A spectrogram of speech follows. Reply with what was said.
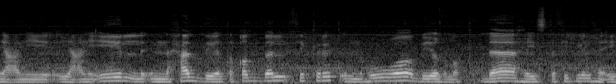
يعني يعني إيه إن حد يتقبل فكرة إن هو بيغلط ده هيستفيد منها إيه؟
